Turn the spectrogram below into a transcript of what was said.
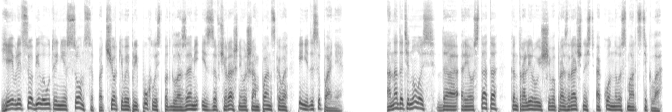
Ей в лицо било утреннее солнце, подчеркивая припухлость под глазами из-за вчерашнего шампанского и недосыпания. Она дотянулась до реостата, контролирующего прозрачность оконного смарт-стекла.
